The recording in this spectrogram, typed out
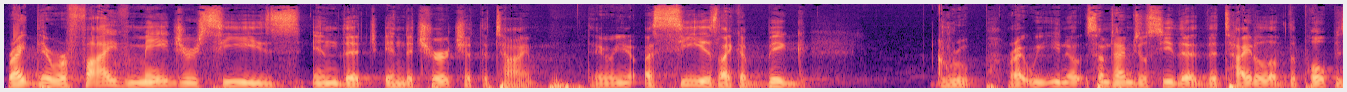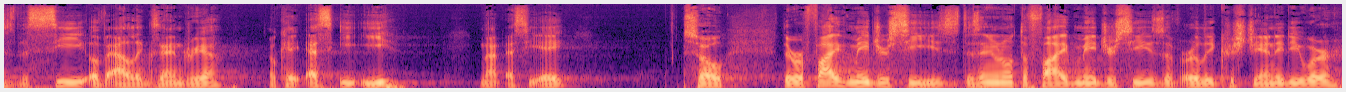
right, there were five major sees in the, in the church at the time. Were, you know, a see is like a big group, right? We, you know, sometimes you'll see the, the title of the Pope is the See of Alexandria, okay, S E E, not S E A. So there were five major sees. Does anyone know what the five major sees of early Christianity were?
